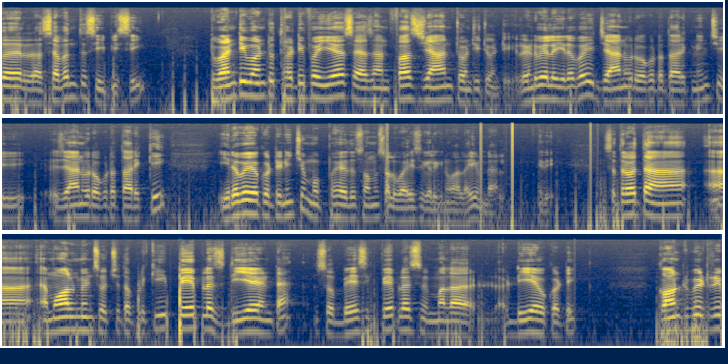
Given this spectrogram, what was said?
per seventh CPC twenty one to thirty five years as on first Jan twenty twenty రెండు వేల ఇరవై జనవరి ఒకటో తారీఖు నుంచి జనవరి ఒకటో తారీఖుకి ఇరవై ఒకటి నుంచి ముప్పై ఐదు సంవత్సరాల వయసు కలిగిన వాళ్ళు ఉండాలి ఇది సో తర్వాత అమాల్మెంట్స్ వచ్చేటప్పటికి పే ప్లస్ డిఏ అంట సో బేసిక్ పే ప్లస్ మళ్ళీ డిఏ ఒకటి contributory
